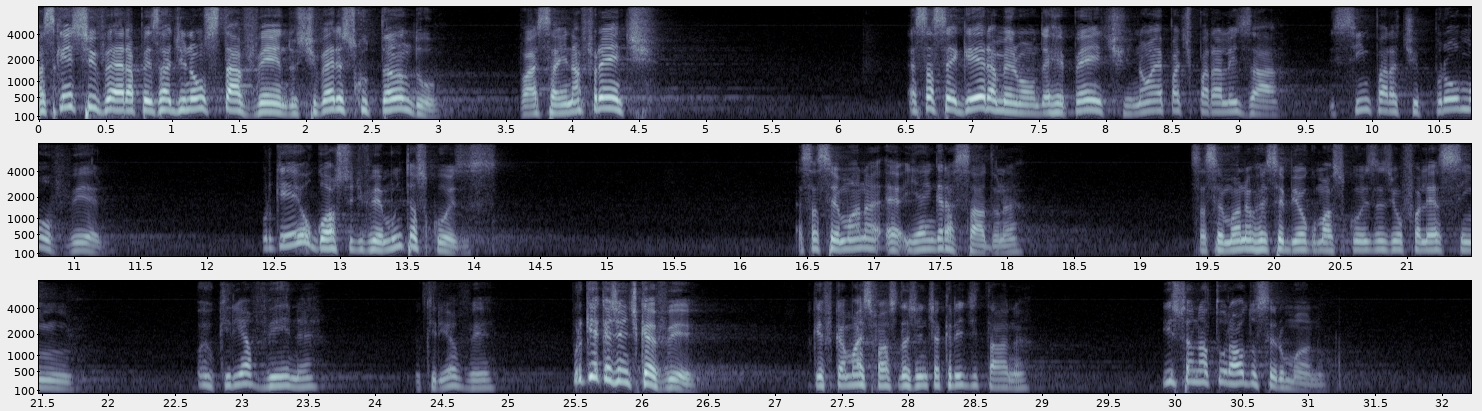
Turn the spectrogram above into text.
Mas quem estiver, apesar de não estar vendo, estiver escutando, vai sair na frente. Essa cegueira, meu irmão, de repente, não é para te paralisar, e sim para te promover. Porque eu gosto de ver muitas coisas. Essa semana, é, e é engraçado, né? Essa semana eu recebi algumas coisas e eu falei assim: eu queria ver, né? Eu queria ver. Por que, que a gente quer ver? Porque fica mais fácil da gente acreditar, né? Isso é natural do ser humano.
